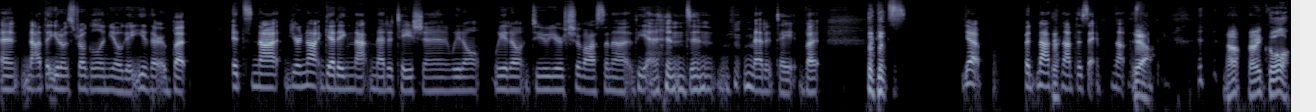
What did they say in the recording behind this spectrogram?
and not that you don't struggle in yoga either but it's not you're not getting that meditation we don't we don't do your shavasana at the end and meditate but it's yeah but not not the same. Not the yeah. same thing. no, very cool.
